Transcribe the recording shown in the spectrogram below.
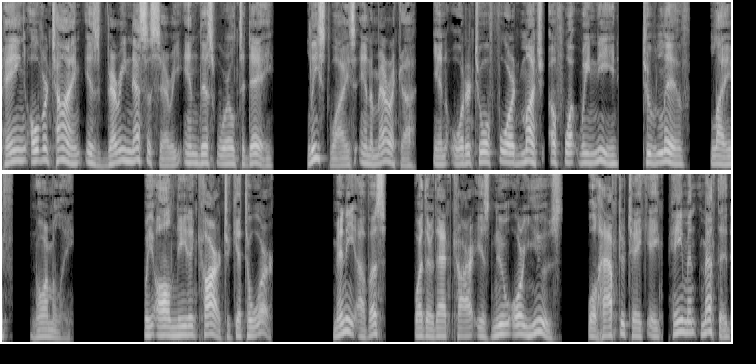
paying over time is very necessary in this world today, leastwise in America, in order to afford much of what we need to live life normally. We all need a car to get to work. Many of us, whether that car is new or used, will have to take a payment method,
